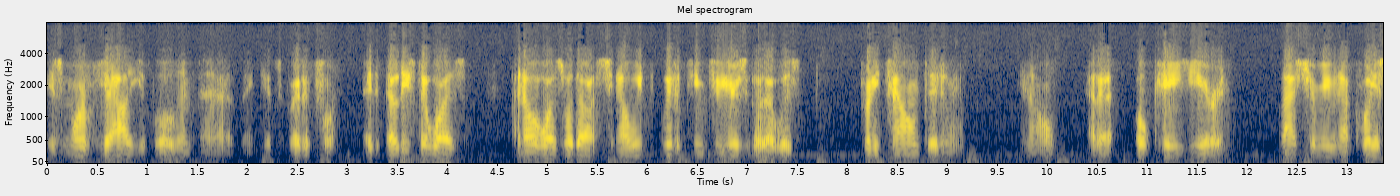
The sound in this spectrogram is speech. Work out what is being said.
is more valuable than uh, than gets credit for. It, at least it was. I know it was with us. You know, we we had a team two years ago that was pretty talented and you know had a okay year. And last year, maybe not quite as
